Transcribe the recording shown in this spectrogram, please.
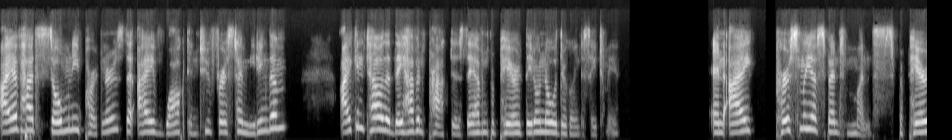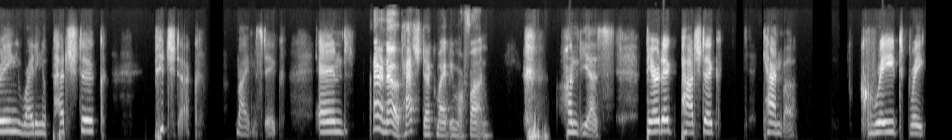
I have had so many partners that I've walked into first time meeting them. I can tell that they haven't practiced, they haven't prepared, they don't know what they're going to say to me. And I personally have spent months preparing, writing a pitch deck, pitch deck, my mistake. And I don't know. A patch deck might be more fun. yes, Pear deck, patch deck, Canva. Great, great,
